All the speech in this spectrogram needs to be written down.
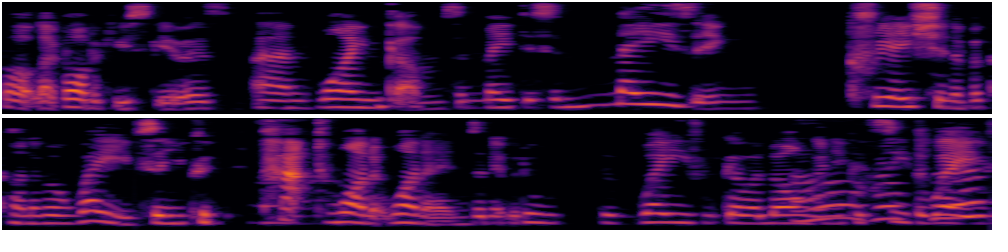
bar- like barbecue skewers, and wine gums, and made this amazing creation of a kind of a wave. So you could pat one at one end, and it would all the wave would go along, and you Oh, could see the wave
